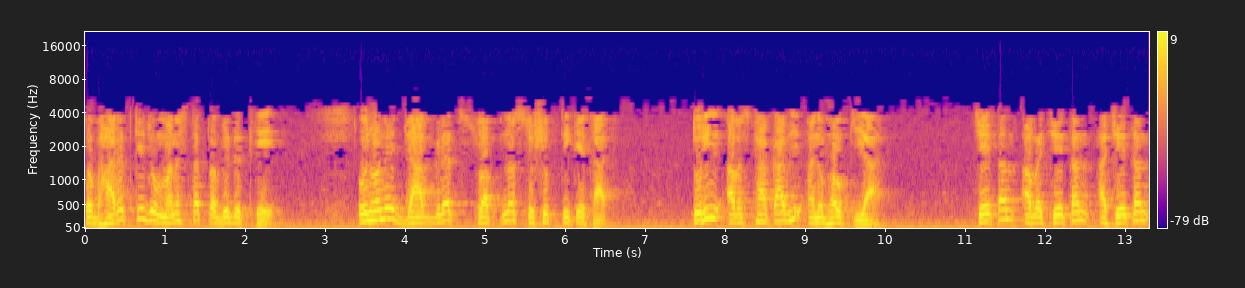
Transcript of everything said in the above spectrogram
तो भारत के जो मनस्तत्वविद थे, उन्होंने जागृत स्वप्न सुषुप्ति के साथ तुरी अवस्था का भी अनुभव किया। चेतन, अवचेतन, अचेतन,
